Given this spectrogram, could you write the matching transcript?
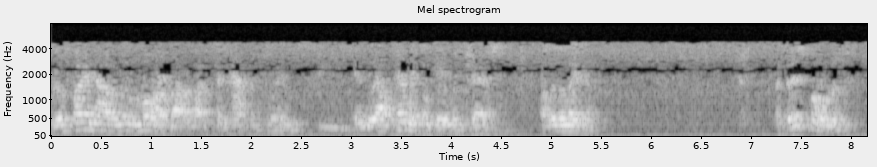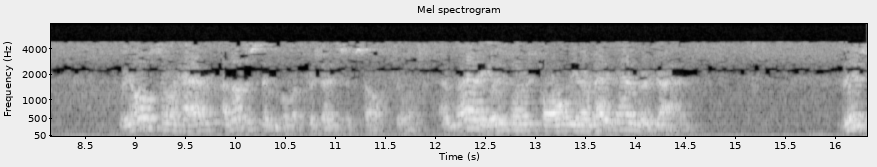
We'll find out a little more about what can happen to him in the alchemical game of chess a little later. At this moment, we also have another symbol that presents itself to us, and that is what is called the Hermetic Androgyne. This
